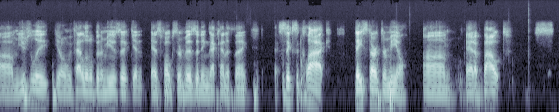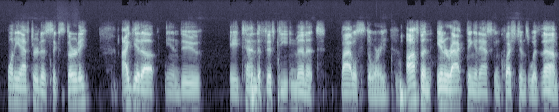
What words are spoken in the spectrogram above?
Um, usually, you know, we've had a little bit of music and as folks are visiting, that kind of thing. At six o'clock, they start their meal. Um, at about 20 after to 6:30, I get up and do a 10 to 15 minute Bible story, often interacting and asking questions with them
